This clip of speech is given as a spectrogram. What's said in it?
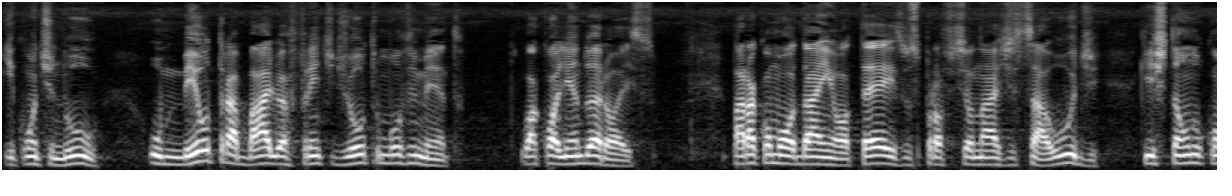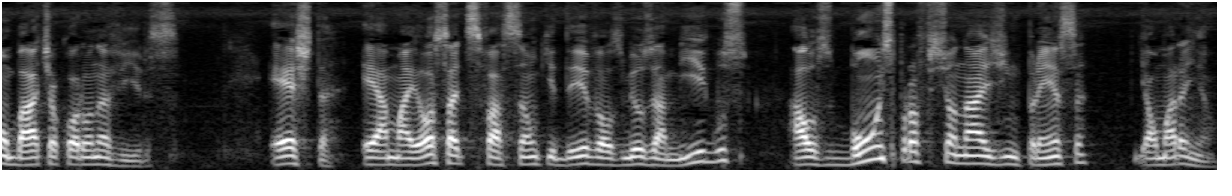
E continuo o meu trabalho à frente de outro movimento, o Acolhendo Heróis, para acomodar em hotéis os profissionais de saúde que estão no combate ao coronavírus. Esta é a maior satisfação que devo aos meus amigos, aos bons profissionais de imprensa e ao Maranhão.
